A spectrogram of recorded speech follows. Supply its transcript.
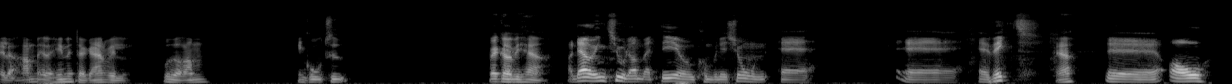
eller ham eller hende, der gerne vil ud og ramme en god tid. Hvad gør vi her? Og der er jo ingen tvivl om, at det er jo en kombination af, af, af vægt Ja. øh, og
